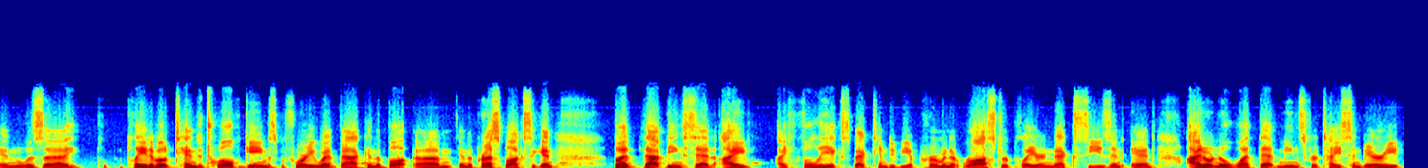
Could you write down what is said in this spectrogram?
and was uh, played about 10 to 12 games before he went back in the bo- um, in the press box again. But that being said, I I fully expect him to be a permanent roster player next season, and I don't know what that means for Tyson Barrie.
